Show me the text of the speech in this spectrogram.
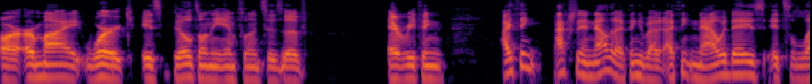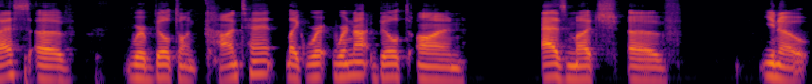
or or my work is built on the influences of everything. I think actually, and now that I think about it, I think nowadays it's less of we're built on content. Like we're we're not built on as much of you know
